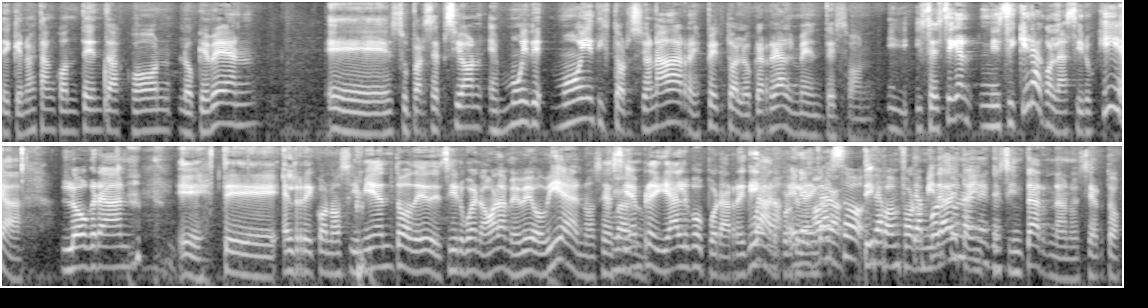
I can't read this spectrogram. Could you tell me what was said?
de que no están contentas con lo que ven. Eh, su percepción es muy, muy distorsionada respecto a lo que realmente son. Y, y se siguen, ni siquiera con la cirugía, logran este, el reconocimiento de decir, bueno, ahora me veo bien. O sea, Claro. siempre hay algo por arreglar, Bueno, porque la caso- te ap- te disconformidad está in- es interna, ¿no es cierto?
